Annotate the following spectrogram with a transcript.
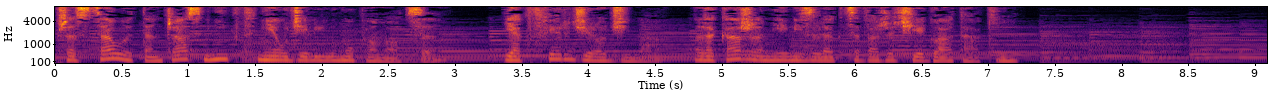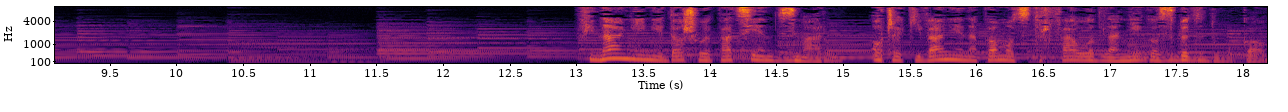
Przez cały ten czas nikt nie udzielił mu pomocy. Jak twierdzi rodzina, lekarze mieli zlekceważyć jego ataki. Finalnie niedoszły pacjent zmarł, oczekiwanie na pomoc trwało dla niego zbyt długo.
